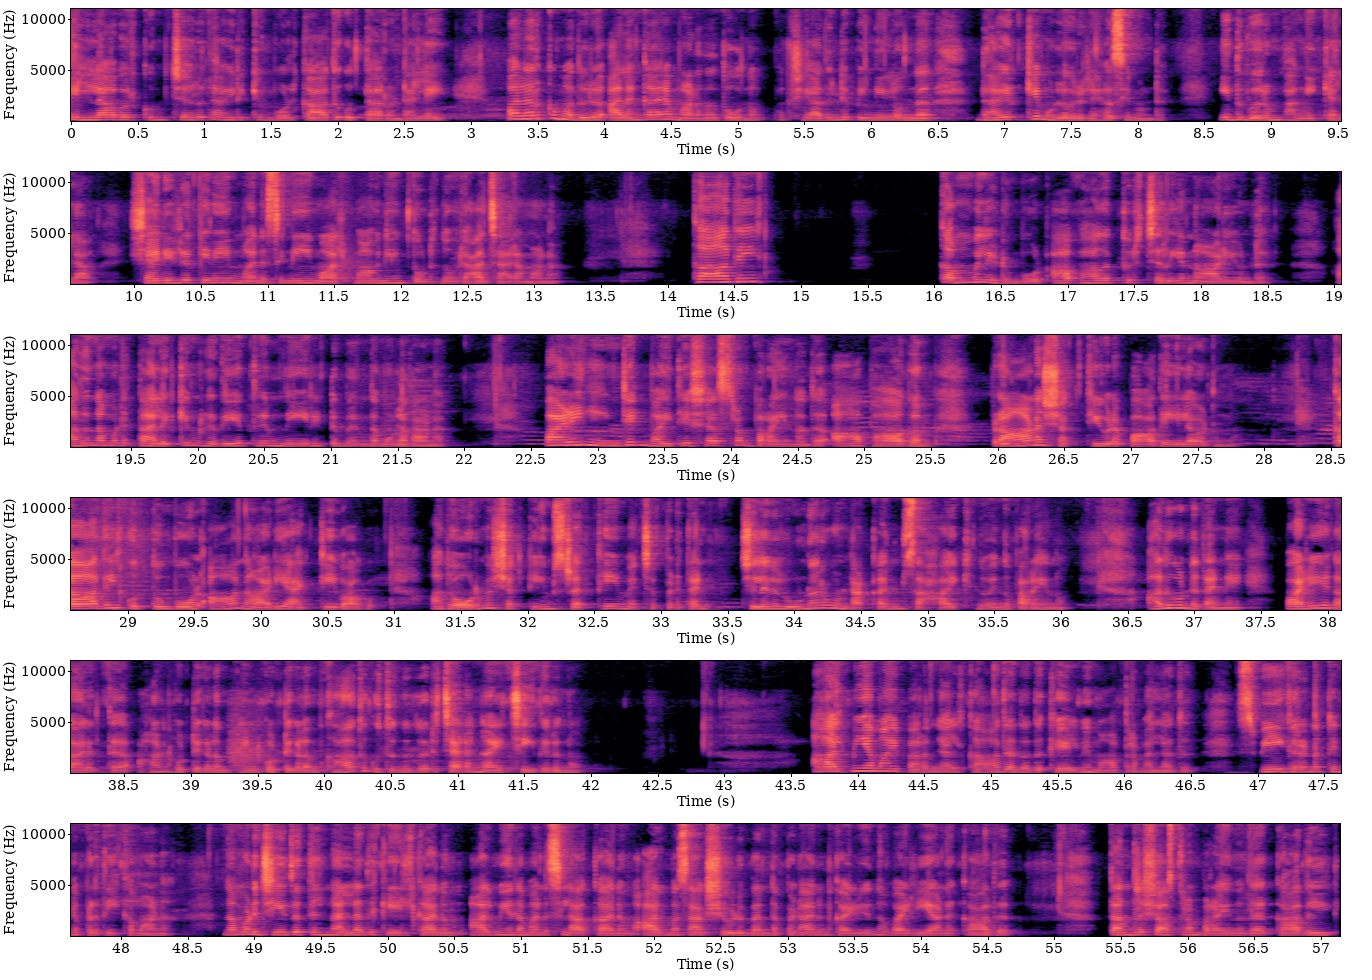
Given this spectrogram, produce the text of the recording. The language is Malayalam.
നമുക്കെല്ലാവർക്കും ചെറുതായിരിക്കുമ്പോൾ കാതുകുത്താറുണ്ടല്ലേ പലർക്കും അതൊരു അലങ്കാരമാണെന്ന് തോന്നും. പക്ഷേ അതിന്റെ പിന്നിലൊന്ന് ദൈർഘ്യമുള്ള ഒരു രഹസ്യമുണ്ട്. ഇത് വെറും ഭംഗിക്കല്ല. ശരീരത്തിനെയും മനസ്സിനെയും ആത്മാവിനെയും തൊടുന്ന ഒരു ആചാരമാണ്. കാതിൽ കമ്മലിടുമ്പോൾ ആ ഭാഗത്തൊരു ചെറിയ നാടിയുണ്ട്. അത് നമ്മുടെ തലയ്ക്കും ഹൃദയത്തിനും നേരിട്ട് ബന്ധമുള്ളതാണ്. പഴയ ഇന്ത്യൻ വൈദ്യശാസ്ത്രം പറയുന്നത് ആ ഭാഗം പ്രാണശക്തിയുടെ പാതയിലാണെന്ന് കാതിൽ കുത്തുമ്പോൾ ആ നാഡി ആക്റ്റീവാകും അത് ഓർമ്മശക്തിയും ശ്രദ്ധയും മെച്ചപ്പെടുത്താൻ ചിലരിൽ ഉണർവുണ്ടാക്കാനും സഹായിക്കുന്നു എന്ന് പറയുന്നു. അതുകൊണ്ട് തന്നെ പഴയ കാലത്ത് ആൺകുട്ടികളും പെൺകുട്ടികളും കാത് കുത്തുന്നത് ഒരു ചടങ്ങായി ചെയ്തിരുന്നു. ആത്മീയമായി പറഞ്ഞാൽ കാതെന്നത് കേൾവി മാത്രമല്ല അത് സ്വീകരണത്തിന്റെ പ്രതീകമാണ്. നമ്മുടെ ജീവിതത്തിൽ നല്ലത് കേൾക്കാനും ആത്മീയത മനസ്സിലാക്കാനും ആത്മസാക്ഷിയോട് ബന്ധപ്പെടാനും കഴിയുന്ന വഴിയാണ് കാത്. തന്ത്രശാസ്ത്രം പറയുന്നത് കാതിൽ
